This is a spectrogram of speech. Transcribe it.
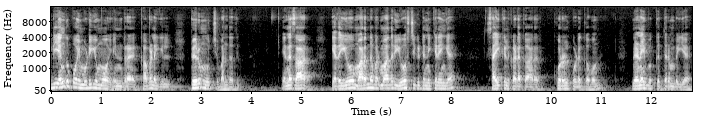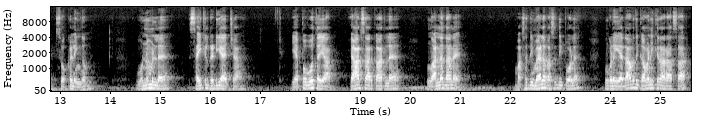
இது எங்கு போய் முடியுமோ என்ற கவலையில் பெருமூச்சு வந்தது. என்ன சார் எதையோ மறந்தவர் மாதிரி யோசிச்சுக்கிட்டு நிற்கிறீங்க சைக்கிள் கடைக்காரர் குரல் கொடுக்கவும் நினைவுக்கு திரும்பிய சொக்கலிங்கம் ஒன்றுமில்ல சைக்கிள் ரெடியாச்சா எப்போவோ தயார். யார் சார் காரில்? உங்கள் அண்ணன் தானே. வசதி மேலே வசதி போல உங்களை ஏதாவது கவனிக்கிறாரா சார்?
